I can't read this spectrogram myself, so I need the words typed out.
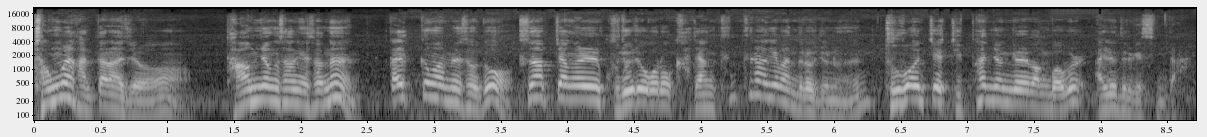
정말 간단하죠. 다음 영상에서는 깔끔하면서도 수납장을 구조적으로 가장 튼튼하게 만들어주는 두 번째 뒷판 연결 방법을 알려드리겠습니다.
